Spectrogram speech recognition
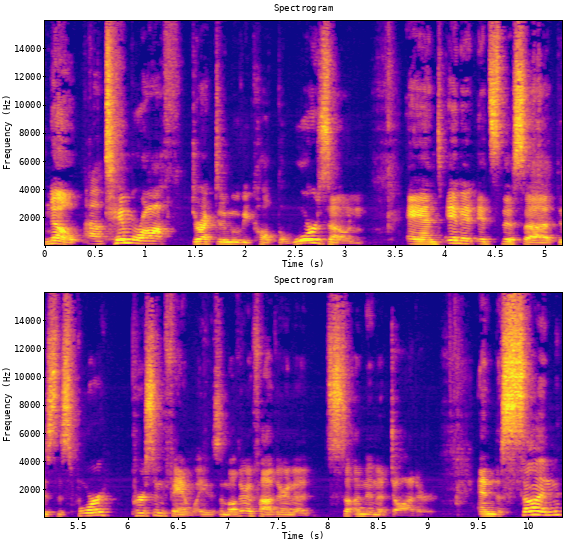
no, Oh. Tim Roth directed a movie called The War Zone, and in it, it's this uh, this this four person family. There's a mother and father and a son and a daughter, and the son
